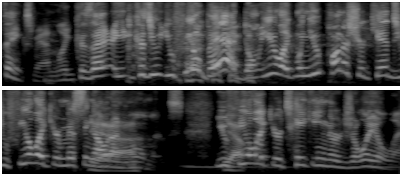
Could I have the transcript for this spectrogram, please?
thanks man. Like because i because you you feel bad don't you? Like when you punish your kids you feel like you're missing out on moments. You Yep. feel like you're taking their joy away.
